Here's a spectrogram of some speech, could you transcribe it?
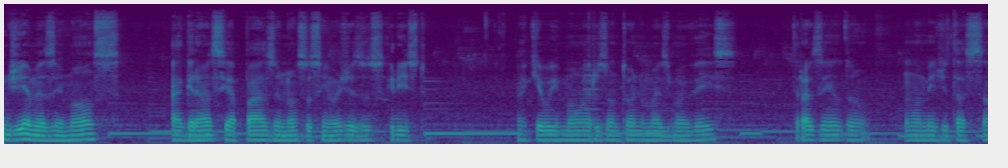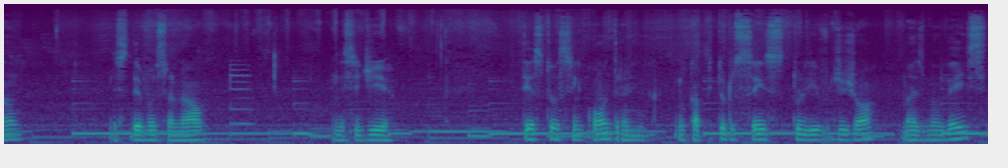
dia, meus irmãos. A graça e a paz do nosso Senhor Jesus Cristo. Aqui é o irmão Eros Antônio mais uma vez, trazendo uma meditação nesse devocional nesse dia. O texto se encontra no capítulo 6 do livro de Jó, mais uma vez,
